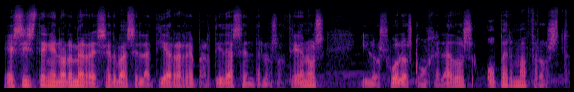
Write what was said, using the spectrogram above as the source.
Existen enormes reservas en la Tierra repartidas entre los océanos y los suelos congelados o permafrost.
